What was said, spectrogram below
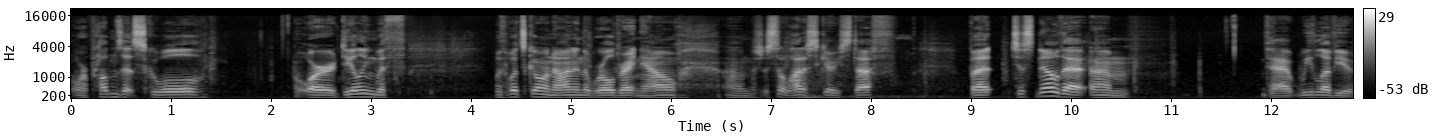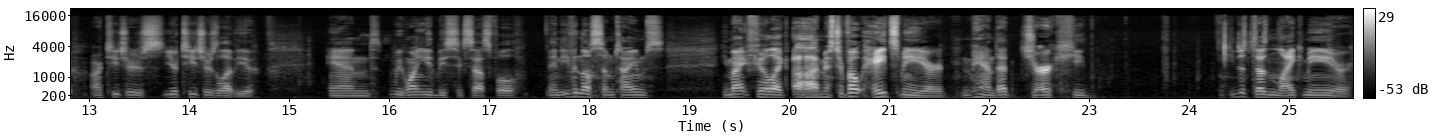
or problems at school or dealing with with what's going on in the world right now. Um, there's just a lot of scary stuff. But just know that um, that we love you. Our teachers, your teachers love you. And we want you to be successful. And even though sometimes you might feel like, ah, oh, Mr. Voght hates me, or man, that jerk, he he just doesn't like me, or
